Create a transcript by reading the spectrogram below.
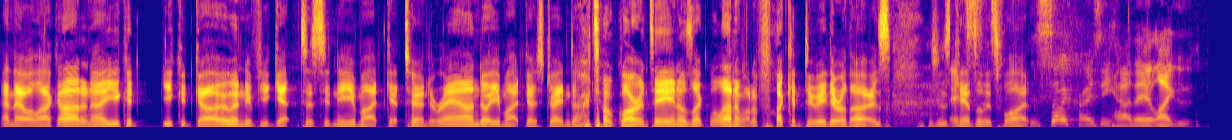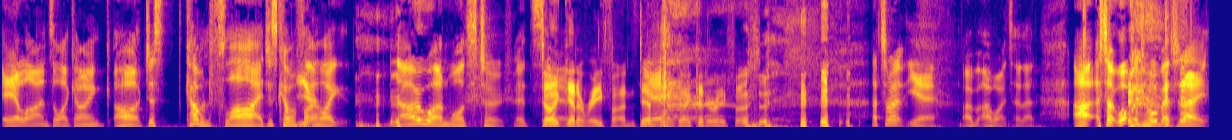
And they were like, oh, "I don't know. You could." You could go, and if you get to Sydney, you might get turned around, or you might go straight into hotel quarantine. I was like, "Well, I don't want to fucking do either of those. Let's just It's- cancel this flight." It's so crazy how they're like airlines are like going, oh, just come and fly, just come and fly. Yeah. Like no one wants to. It's Don't yeah. get a refund. Definitely don't get a refund. That's right. Yeah, I, I won't say that. Uh, so what we're talking about today?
